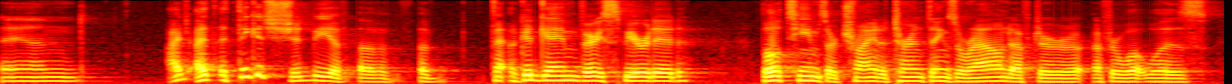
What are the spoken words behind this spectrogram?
And I, I think it should be a, a, a, a good game, very spirited both teams are trying to turn things around after after what was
